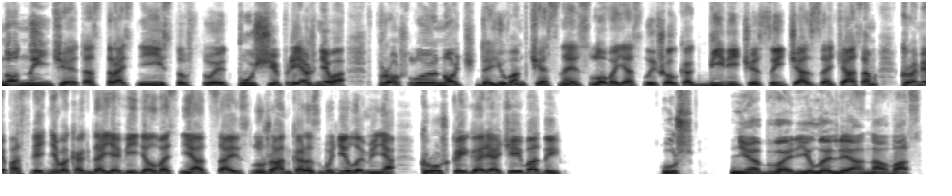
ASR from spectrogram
Но нынче эта страсть неистовствует пуще прежнего. В прошлую ночь, даю вам честное слово, я слышал, как били часы час за часом, кроме последнего, когда я видел во сне отца и служанка разбудила меня кружкой горячей воды. Уж не обварила ли она вас?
